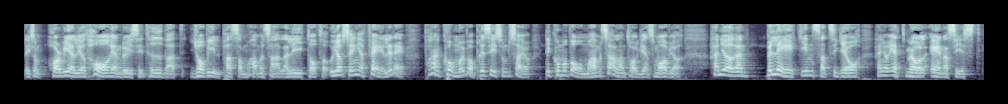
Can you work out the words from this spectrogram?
liksom, Harvey Elliot har ändå i sitt huvud att jag vill passa Mohamed Salah lite oftare. och jag ser inga fel i det, för han kommer ju vara, precis som du säger, det kommer vara Mohamed Salah antagligen som avgör. Han gör en blek insats igår, han gör ett mål, en assist,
